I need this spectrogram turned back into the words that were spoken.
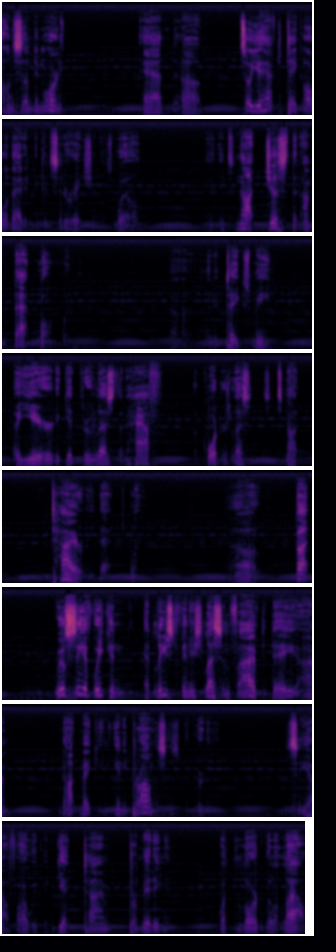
on Sunday morning. And uh, so you have to take all of that into consideration as well. It's not just that I'm that long winded, uh, that it takes me a year to get through less than half a quarter's lessons. It's not entirely that to blame. Uh, but we'll see if we can at least finish lesson five today. I'm not making any promises, see how far we can get time permitting and what the Lord will allow.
